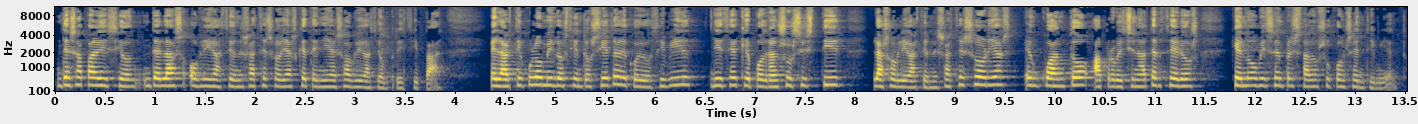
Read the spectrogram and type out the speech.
desaparición de las obligaciones accesorias que tenía esa obligación principal. El artículo 1207 del Código Civil dice que podrán subsistir las obligaciones accesorias en cuanto aprovechen a terceros que no hubiesen prestado su consentimiento.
